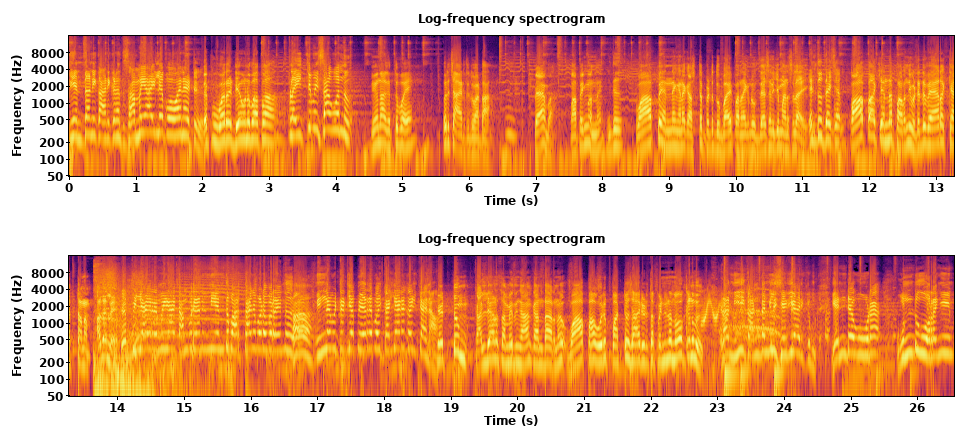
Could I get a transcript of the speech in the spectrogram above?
നീ എന്താണ് ഈ കാണിക്കണത്? സമയമായില്ലേ പോവാനായിട്ട്? പൂവ റെഡി ആവണ് പാപ്പാ. ഫ്ലൈറ്റ് മിസ്സാകുമെന്ന് നീ ഒന്ന് അകത്ത് പോയേ. ഒരു ചായ എടുത്തിട്ട് വാട്ടാ. വേം വാ. വാപ്പയ്ക്ക് വന്നേ. ഇത് വാപ്പ എന്നെ ഇങ്ങനെ കഷ്ടപ്പെട്ട് ദുബായ് പറഞ്ഞ ഉദ്ദേശം എനിക്ക് മനസ്സിലായി. എന്തുദ്ദേശം വാപ്പാക്ക് എന്നെ പറഞ്ഞു വിട്ടിട്ട് വേറെ കെട്ടണം. അതല്ലേ? റബ്ബില്ലായി റമീനായി തമ്പുരാനെ നീ എന്ത് വർത്താനം ഇവിടെ പറയുന്നത്? ആ. നിന്നെ വിട്ടിട്ട് ഞാൻ വേറെ പോയി കല്യാണം കഴിക്കാനാ? കെട്ടും കല്യാണ സമയത്ത് ഞാൻ കണ്ടായിരുന്നു വാപ്പ ഒരു പട്ടു സാരി എടുത്ത പെണ്ണിനെ നോക്കണത്. എടാ നീ കണ്ടെങ്കിൽ ശരിയായിരിക്കും. എന്റെ കൂടെ ഉണ്ടു ഉറങ്ങിയും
